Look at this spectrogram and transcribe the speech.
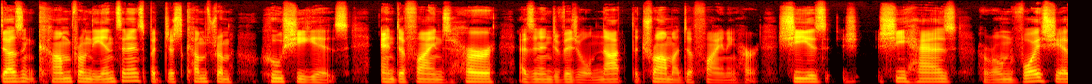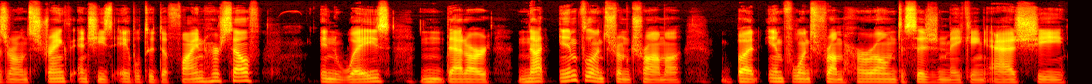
doesn't come from the incidents, but just comes from who she is and defines her as an individual, not the trauma defining her. She is she has her own voice, she has her own strength, and she's able to define herself in ways that are not influenced from trauma, but influenced from her own decision making as she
